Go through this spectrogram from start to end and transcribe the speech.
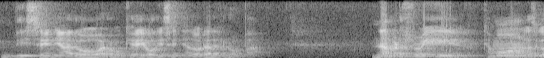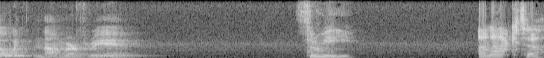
diseñador, okay, o diseñadora de ropa. Number three. Come on, let's go with number three. 3. An actor.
